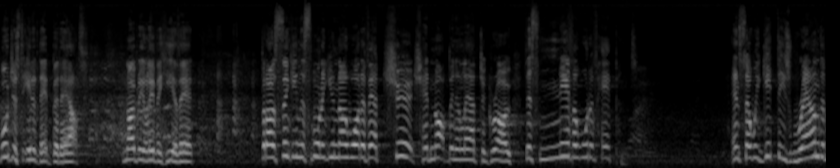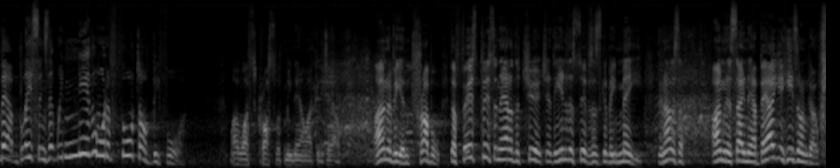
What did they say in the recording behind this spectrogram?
We'll just edit that bit out. Nobody will ever hear that. But I was thinking this morning, you know what? If our church had not been allowed to grow, this never would have happened. And so we get these roundabout blessings that we never would have thought of before. My wife's cross with me now, I can tell. I'm going to be in trouble. The first person out of the church at the end of the service is going to be me. You know, so I'm going to say, now bow your heads, and I'm going to go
